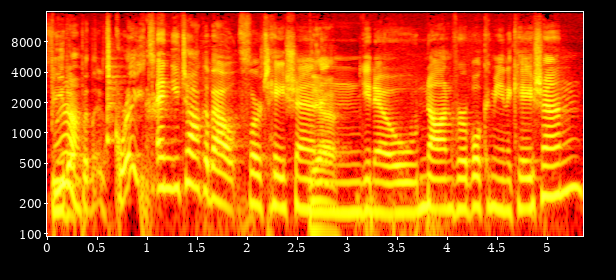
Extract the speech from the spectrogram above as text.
feet Yeah. up, and it's great. And you talk about flirtation Yeah. and you know nonverbal communication.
